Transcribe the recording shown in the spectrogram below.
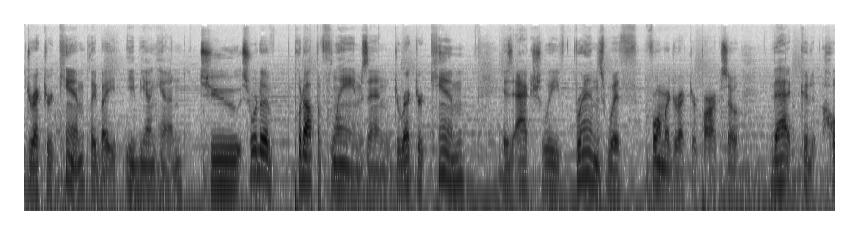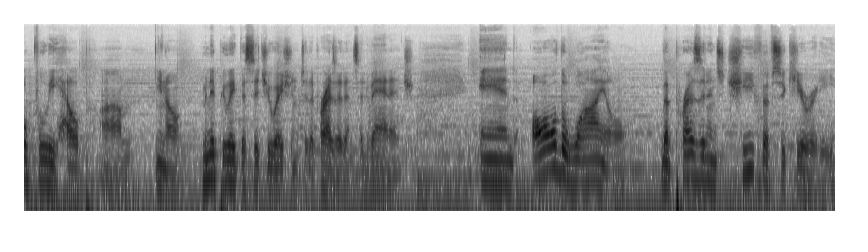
Director Kim, played by Lee Byung Hun, to sort of put out the flames. And director Kim is actually friends with former director Park, so that could hopefully help, um, you know, manipulate the situation to the president's advantage. And all the while, the president's chief of security,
